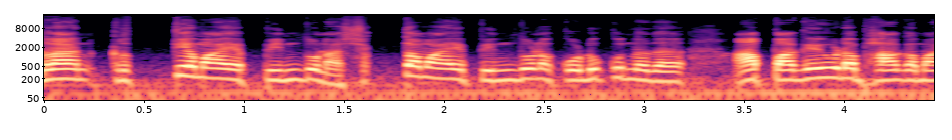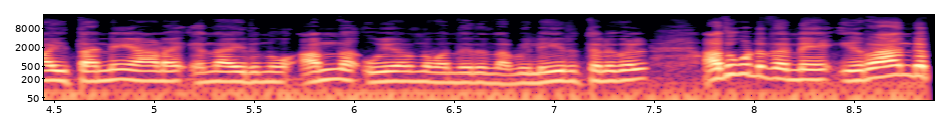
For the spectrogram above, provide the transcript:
ഇറാൻ കൃത്യമായ പിന്തുണ ശക്തമായ പിന്തുണ കൊടുക്കുന്നത് ആ പകയുടെ ഭാഗമായി തന്നെയാണ് എന്നായിരുന്നു അന്ന് ഉയർന്നു വന്നിരുന്ന വിലയിരുത്തലുകൾ. അതുകൊണ്ട് തന്നെ ഇറാന്റെ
